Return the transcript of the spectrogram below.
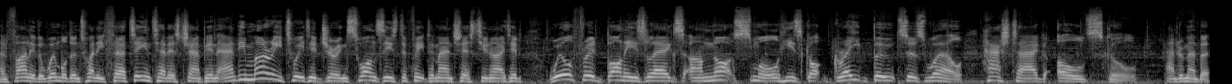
And finally, the Wimbledon 2013 tennis champion Andy Murray tweeted during Swansea's defeat to Manchester United Wilfried Bony's legs are not small, he's got great boots as well. Hashtag old school. And remember,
